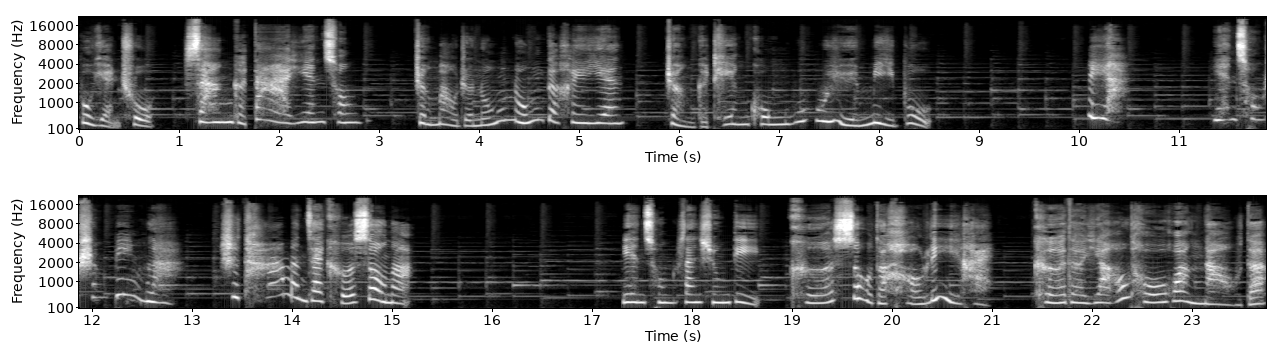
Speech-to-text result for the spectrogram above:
不远处三个大烟囱正冒着浓浓的黑烟，整个天空乌云密布。哎呀，烟囱生病了，是他们在咳嗽呢。烟囱三兄弟。咳嗽的好厉害，咳得摇头晃脑的，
